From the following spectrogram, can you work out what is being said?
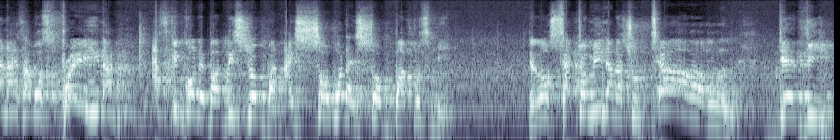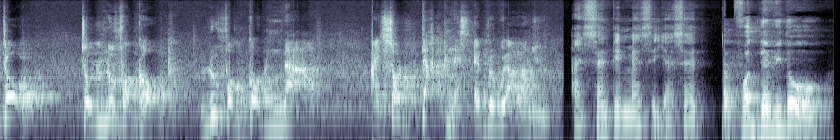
And as I was praying and asking God about this young man, I saw what I saw baffles me. The Lord said to me that I should tell David to look for God. Look for God now. I saw darkness everywhere around you. I sent a message. I said, For Davido,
